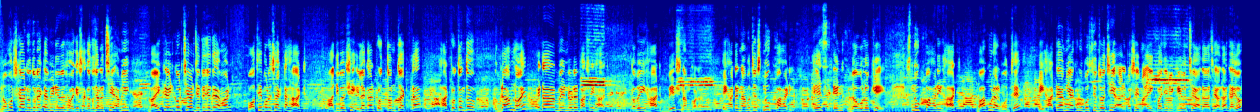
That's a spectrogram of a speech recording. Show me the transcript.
নমস্কার, নতুন একটা ভিডিওতে সবাইকে স্বাগত জানাচ্ছি। আমি বাইক রাইড করছি আর যেতে যেতে আমার পথে পড়েছে একটা হাট। আদিবাসী এলাকার প্রত্যন্ত একটা হাট। প্রত্যন্ত গ্রাম নয়, এটা মেন রোডের পাশেই হাট। তবে এই হাট বেশ নাম করা এই হাটের নাম হচ্ছে স্নুক পাহাড়ি S N double O K Snook পাহাড়ির হাট বাঁকুড়ার মধ্যে। এই হাটে আমি এখন উপস্থিত রয়েছি আর পাশে মাইক বাজে বিক্রি হচ্ছে, আদা আছে, আদা। যাই হোক,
